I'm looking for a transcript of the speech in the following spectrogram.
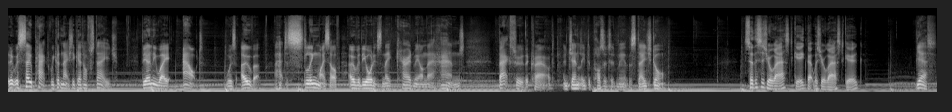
It was so packed we couldn't actually get off stage. The only way out was over. I had to sling myself over the audience, and they carried me on their hands back through the crowd and gently deposited me at the stage door. So this is your last gig. That was your last gig, Yes.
